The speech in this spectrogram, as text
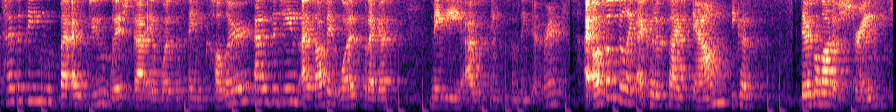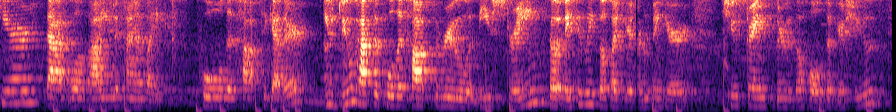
type of thing, but I do wish that it was the same color as the jeans. I thought it was, but I guess maybe I was thinking something different. I also feel like I could have sized down because there's a lot of string here that will allow you to kind of like pull the top together. You do have to pull the top through these strings. So it basically feels like you're looping your shoestrings through the holes of your shoes,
